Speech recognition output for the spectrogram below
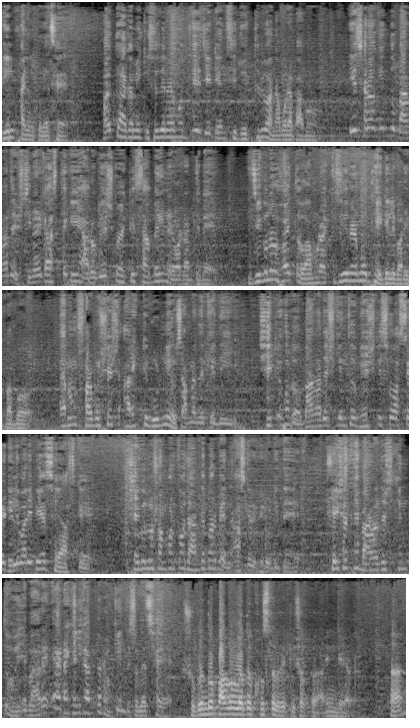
ডিল ফাইনাল করেছে। হয়তো আগামী কিছুদিনের মধ্যে জেটিএনসি যুদ্ধবিমান আমরা পাবো। এছাড়াও কিন্তু বাংলাদেশ, চীনের কাছ থেকে আরও বেশ কয়েকটি সাবমেরিনের অর্ডার দেবে, যেগুলো হয়তো আমরা কিছুদিনের মধ্যে ডেলিভারি পাবো। এবং সর্বশেষ আরেকটি গুড নিউজ আপনাদেরকে দিই, সেটি হলো বাংলাদেশ কিন্তু বেশ কিছু অস্ত্রের ডেলিভারি পেয়েছে আজকে। সেগুলো সম্পর্কে জানতে পারবেন আজকের ভিডিওটিতে। সেই সাথে বাংলাদেশ কিন্তু এবার একটা হেলিকপ্টারও কিনতে চলেছে। শুভেন্দু পাগল তো খুঁজতে হবে কৃষকরা, ইন্ডিয়ার হ্যাঁ?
